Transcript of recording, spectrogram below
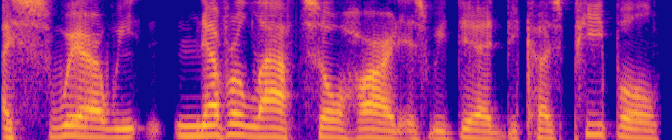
I swear we never laughed so hard as we did because people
